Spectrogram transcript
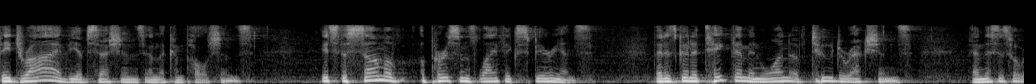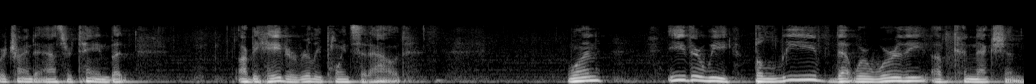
They drive the obsessions and the compulsions. It's the sum of a person's life experience that is going to take them in one of two directions. And this is what we're trying to ascertain, but our behavior really points it out. One, either we believe that we're worthy of connection,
